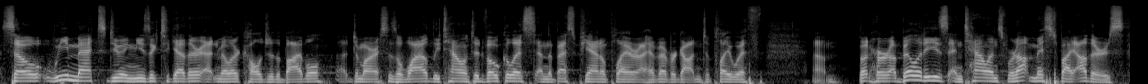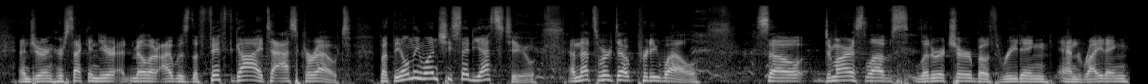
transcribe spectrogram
So we met doing music together at Millar College of the Bible. Uh, Damaris is a wildly talented vocalist and the best piano player I have ever gotten to play with. Um, but her abilities and talents were not missed by others. And during her second year at Millar, I was the fifth guy to ask her out, but the only one she said yes to. And that's worked out pretty well. So, Damaris loves literature, both reading and writing.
